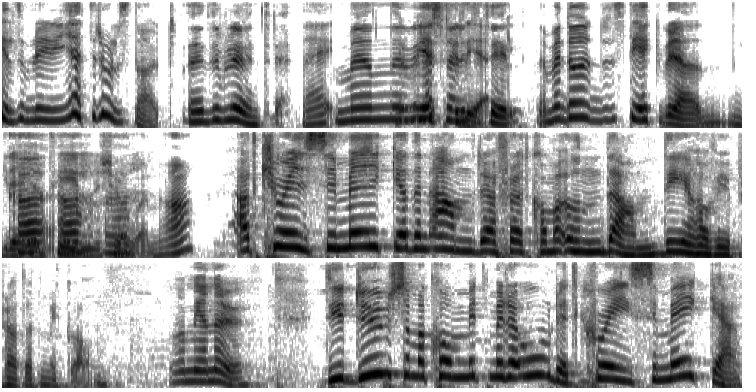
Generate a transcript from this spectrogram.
till så blir det jätteroligt snart. Nej, det blev inte det. Nej, men vi vet lite det. till. Nej, men då, steker vi den grejen Ja, till ja, showen. Ja. Att crazy makea den andra för att komma undan, det har vi ju pratat mycket om. Vad menar du? Det är du som har kommit med det ordet, crazy makeup.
